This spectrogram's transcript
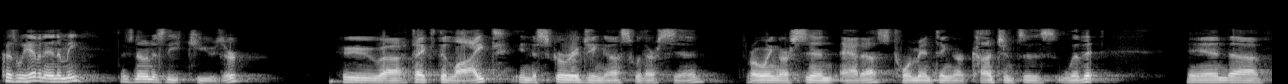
because we have an enemy who's known as the accuser who uh, takes delight in discouraging us with our sin, throwing our sin at us, tormenting our consciences with it. And uh,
